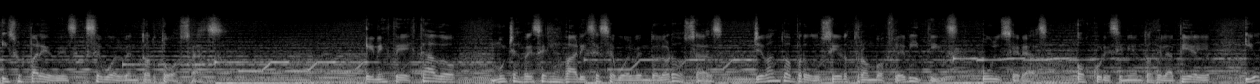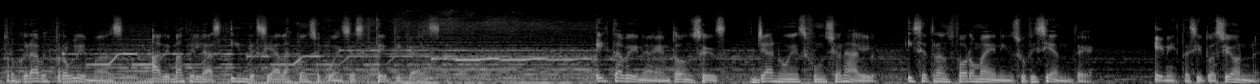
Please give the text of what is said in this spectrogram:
y sus paredes se vuelven tortuosas. En este estado, muchas veces las varices se vuelven dolorosas, llevando a producir tromboflebitis, úlceras, oscurecimientos de la piel y otros graves problemas, además de las indeseadas consecuencias estéticas. Esta vena entonces ya no es funcional y se transforma en insuficiente. En esta situación,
